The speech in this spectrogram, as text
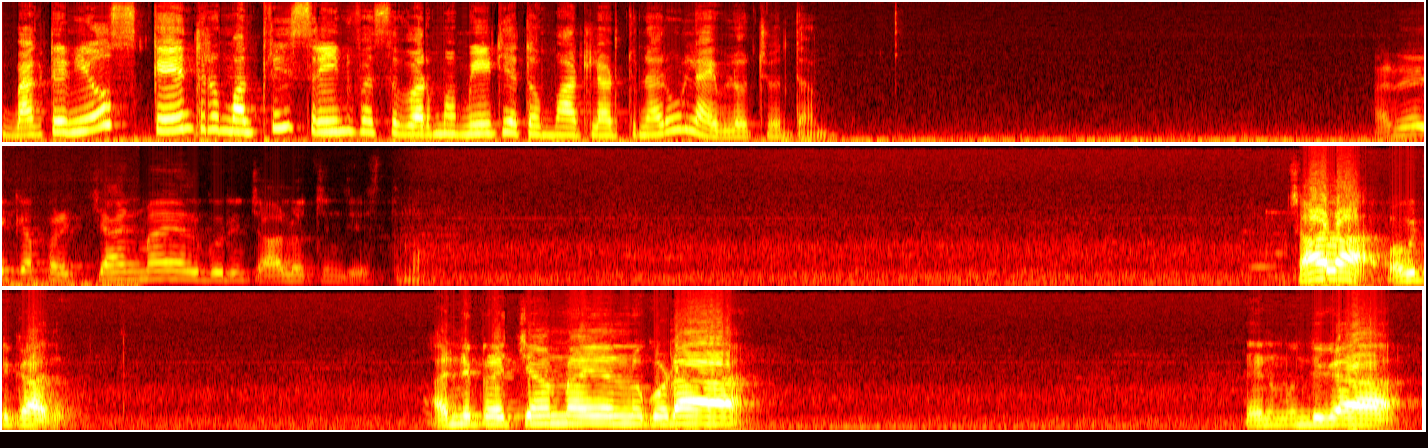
బ్యాక్ న్యూస్. కేంద్ర మంత్రి శ్రీనివాస వర్మ మీడియాతో మాట్లాడుతున్నారు. లైవ్లో చూద్దాం. అనేక ప్రత్యామ్నాయాల గురించి ఆలోచన చేస్తున్నాం. చాలా ఒకటి కాదు. అన్ని ప్రత్యామ్నాయాలను కూడా నేను ముందుగా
